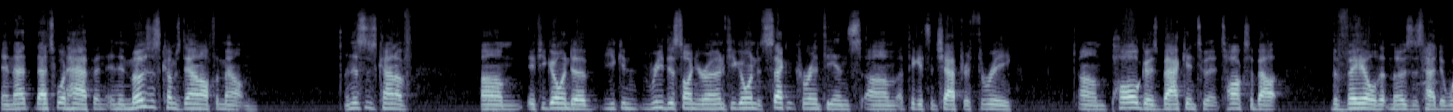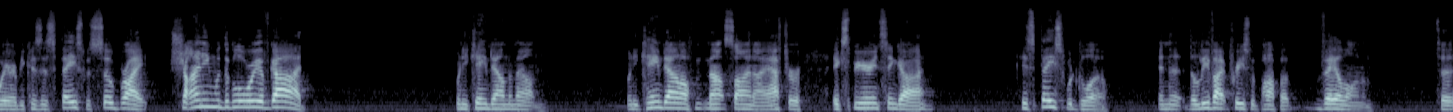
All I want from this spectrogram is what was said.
and that, that's what happened. And then Moses comes down off the mountain. And this is kind of um, if you go into, you can read this on your own. If you go into 2 Corinthians, um, I think it's in chapter 3, um, Paul goes back into it and talks about the veil that Moses had to wear because his face was so bright, shining with the glory of God when he came down the mountain. When he came down off Mount Sinai after experiencing God, his face would glow. And the, the Levite priest would pop a veil on him to,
